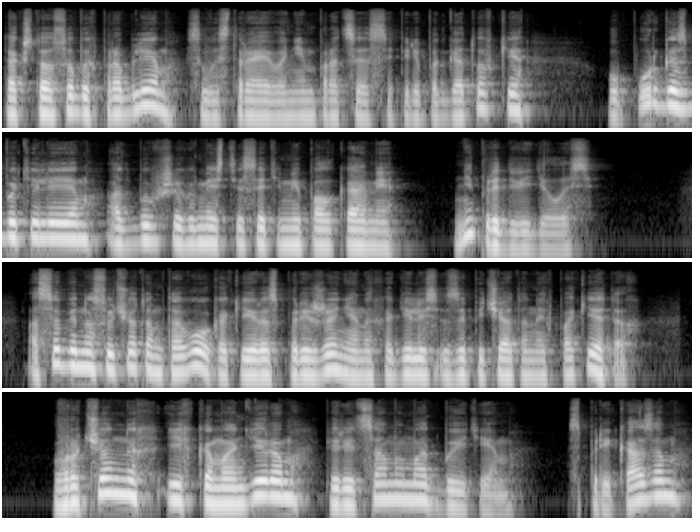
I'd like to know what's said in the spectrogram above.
Так что особых проблем с выстраиванием процесса переподготовки у Пурга с Батилеем, отбывших вместе с этими полками, не предвиделось. Особенно с учетом того, какие распоряжения находились в запечатанных пакетах, врученных их командирам перед самым отбытием, с приказом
